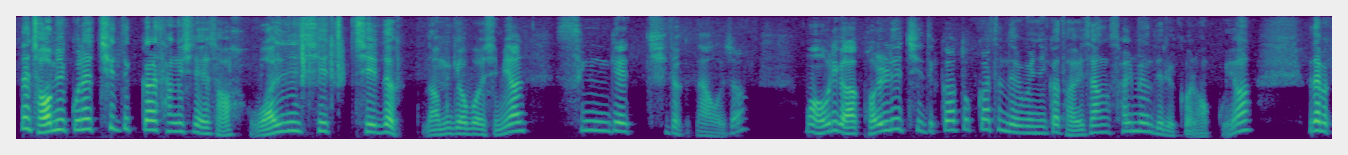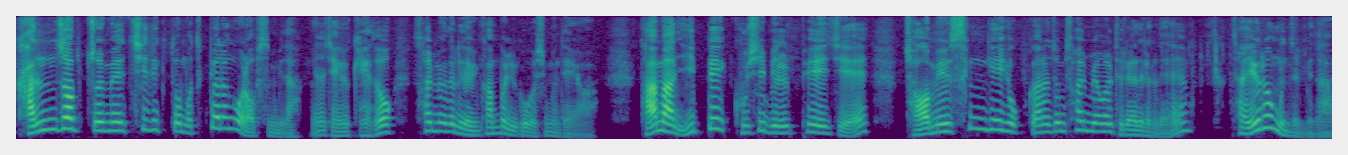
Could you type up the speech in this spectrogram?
일단 점유권의 취득과 상실에서 원시 취득 넘겨보시면 승계 취득 나오죠. 뭐 우리가 권리 취득과 똑같은 내용이니까 더 이상 설명드릴 건 없고요. 그 다음에 간접점의 취득도 뭐 특별한 건 없습니다. 그냥 제가 계속 설명드릴 내용이니까 한번 읽어보시면 돼요. 다만 291페이지에 점유 승계 효과는 좀 설명을 드려야 되는데 자 이런 문제입니다.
